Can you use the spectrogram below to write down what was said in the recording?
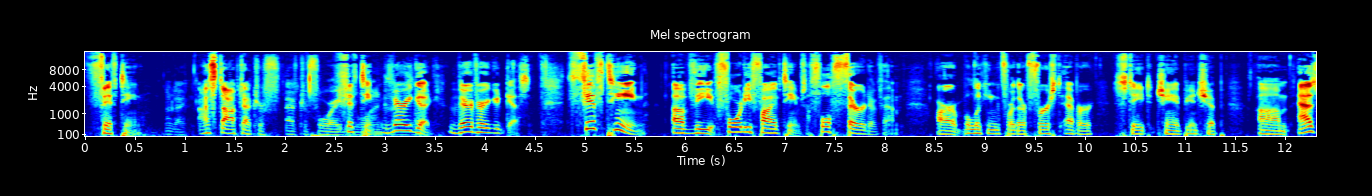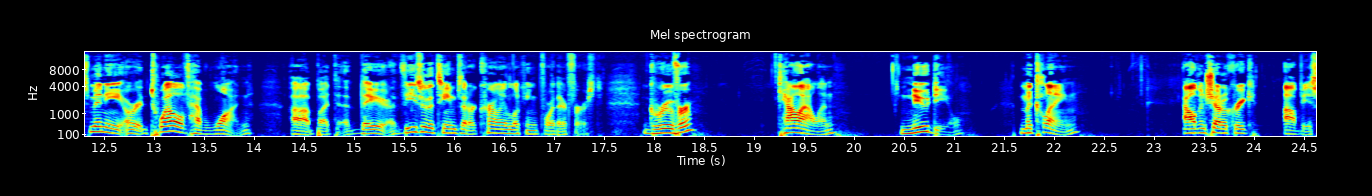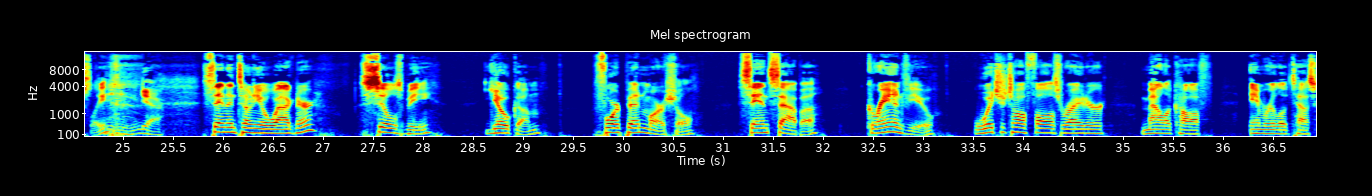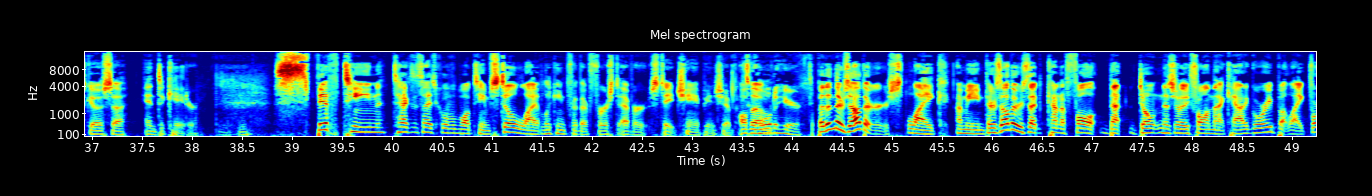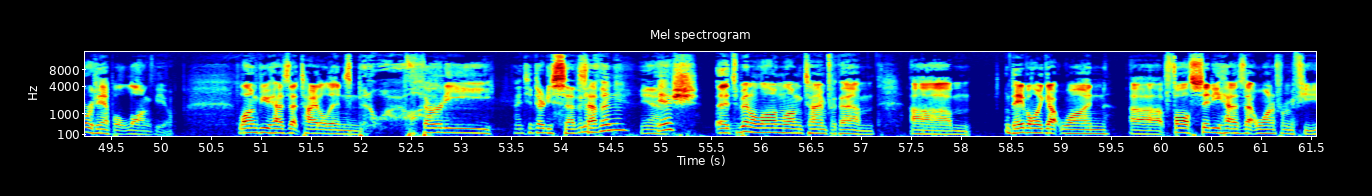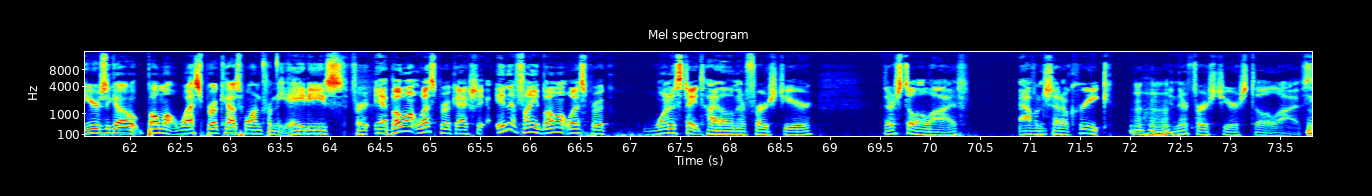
Fifteen. Okay, I stopped after after four eighty. 15. Very good. Very, very good guess. 15 of the 45 teams, a full third of them, are looking for their first ever state championship. Um, as many, or 12 have won, uh, but they these are the teams that are currently looking for their first. Gruver, Cal Allen, New Deal, McLean, Alvin Shadow Creek, obviously. Yeah. San Antonio Wagner, Silsbee, Yoakum, Fort Bend Marshall, San Saba, Grandview, Wichita Falls Rider, Malakoff, Amarillo Tascosa, and Decatur. S 15 Texas high school football teams still alive looking for their first ever state championship. Although, cool to hear. But then there's others like I mean, there's others that kind of fall that don't necessarily fall in that category. But like for example, Longview. Longview has that title in been a while. 30 1937, I seven? Yeah. ish. It's been a long, long time for them. Um, they've only got one. Uh, Fall City has that one from a few years ago. Beaumont Westbrook has one from the '80s. For, yeah, Beaumont Westbrook actually. Isn't it funny? Beaumont Westbrook won a state title in their first year. They're still alive. Alvin Shadow Creek Mm-hmm. in their first year still alive. So.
